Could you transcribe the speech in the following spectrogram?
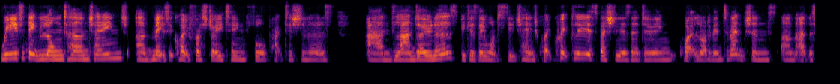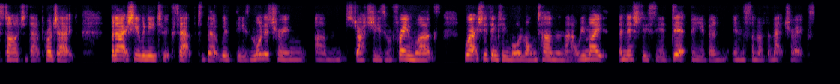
we need to think long-term change um, makes it quite frustrating for practitioners and landowners because they want to see change quite quickly, especially as they're doing quite a lot of interventions um, at the start of their project. But actually, we need to accept that with these monitoring um, strategies and frameworks, we're actually thinking more long term than that. We might initially see a dip even in some of the metrics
